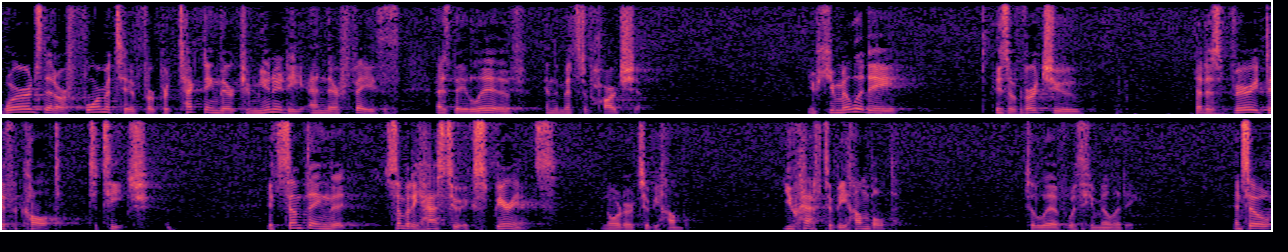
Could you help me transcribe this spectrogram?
Words that are formative for protecting their community and their faith as they live in the midst of hardship. You know, humility is a virtue that is very difficult to teach. It's something that somebody has to experience in order to be humble. You have to be humbled to live with humility. And so,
